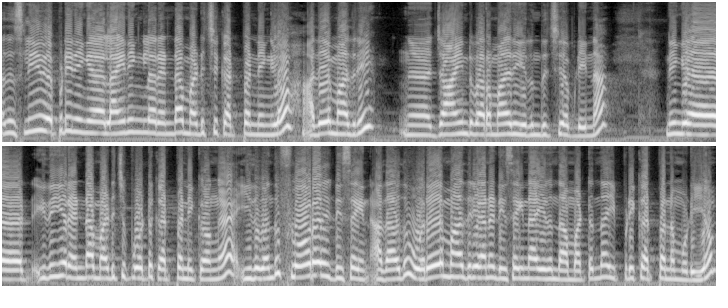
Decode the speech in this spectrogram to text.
அது ஸ்லீவ் எப்படி நீங்கள் லைனிங்கில் ரெண்டாக மடித்து கட் பண்ணிங்களோ அதே மாதிரி ஜாயிண்ட் வர மாதிரி இருந்துச்சு அப்படின்னா நீங்கள் இதையும் ரெண்டாக மடித்து போட்டு கட் பண்ணிக்கோங்க. இது வந்து ஃப்ளோரல் டிசைன் அதாவது ஒரே மாதிரியான டிசைனாக இருந்தால் மட்டும்தான் இப்படி கட் பண்ண முடியும்.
